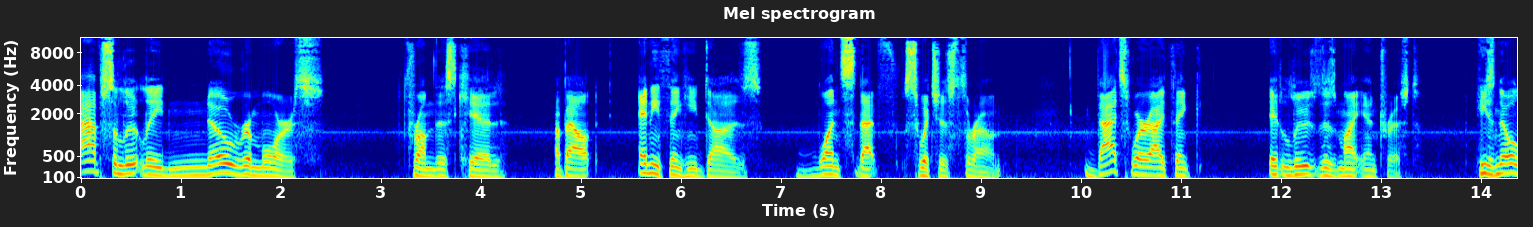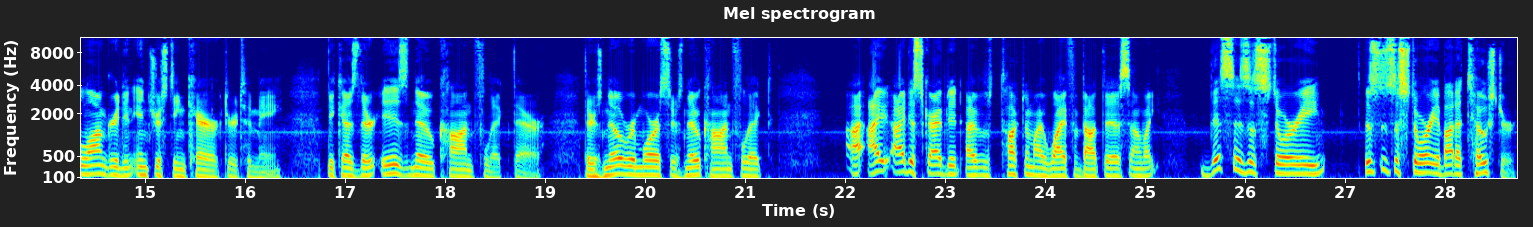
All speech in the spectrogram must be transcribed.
absolutely no remorse from this kid about anything he does once that f- switch is thrown. That's where I think it loses my interest. He's no longer an interesting character to me because there is no conflict there. There's no remorse. There's no conflict. I, I, I described it. I was talking to my wife about this. And I'm like, this is a story. This is a story about a toaster.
